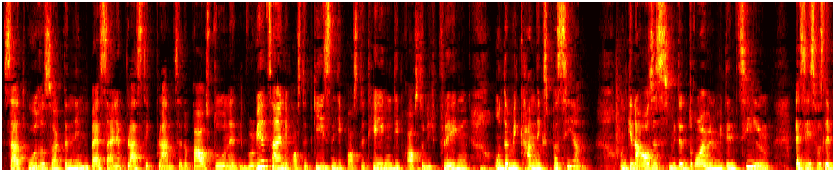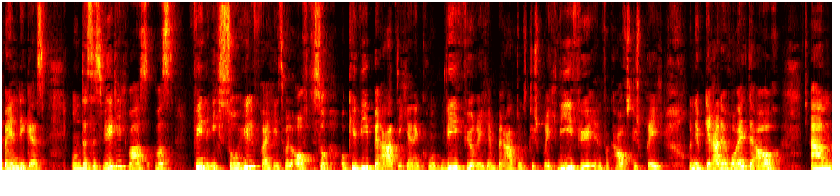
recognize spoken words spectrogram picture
Sadhguru sagt, dann nimm besser eine Plastikpflanze. Da brauchst du nicht involviert sein, die brauchst nicht gießen, die brauchst nicht hegen, die brauchst du nicht pflegen und damit kann nichts passieren. Und genauso ist es mit den Träumen, mit den Zielen. Es ist was Lebendiges. Und das ist wirklich was, was finde ich so hilfreich ist, weil oft ist so, okay, wie berate ich einen Kunden? Wie führe ich ein Beratungsgespräch? Wie führe ich ein Verkaufsgespräch? Und ich habe gerade heute auch ähm,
